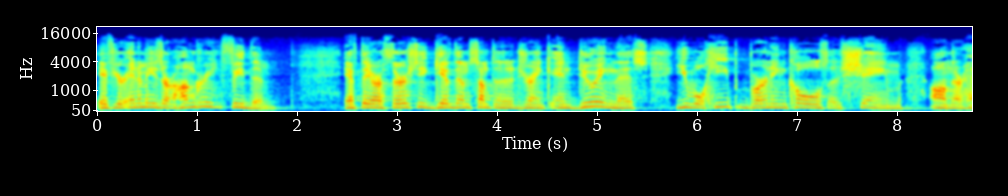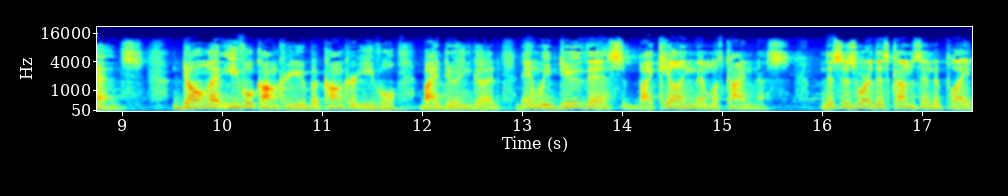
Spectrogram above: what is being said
if your enemies are hungry, feed them. If they are thirsty, give them something to drink. In doing this, you will heap burning coals of shame on their heads. Don't let evil conquer you, but conquer evil by doing good. And we do this by killing them with kindness. This is where this comes into play.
